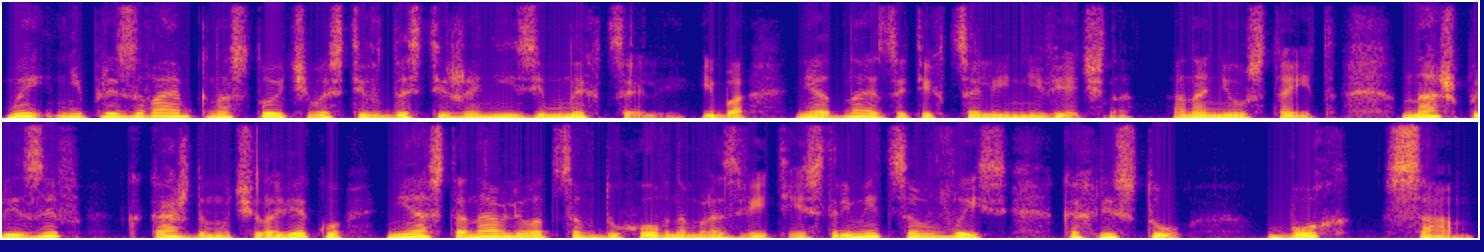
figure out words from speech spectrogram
Мы не призываем к настойчивости в достижении земных целей, ибо ни одна из этих целей не вечна, она не устоит. Наш призыв к каждому человеку не останавливаться в духовном развитии, стремиться ввысь, ко Христу. Бог сам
